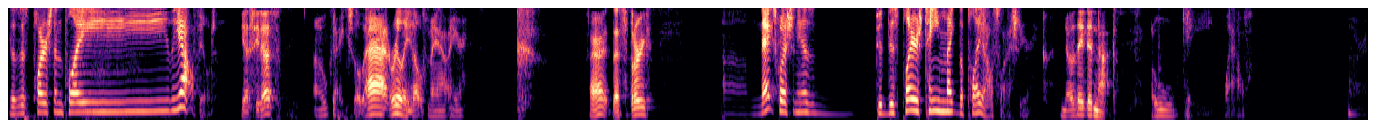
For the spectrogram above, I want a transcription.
Does this person play the outfield? Yes, he does. Okay, so that really helps me out here. All right, that's three. Um, next question is Did this player's team make the playoffs last year? No, they did not. Okay. Wow. All right.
